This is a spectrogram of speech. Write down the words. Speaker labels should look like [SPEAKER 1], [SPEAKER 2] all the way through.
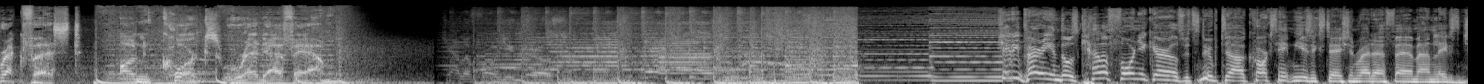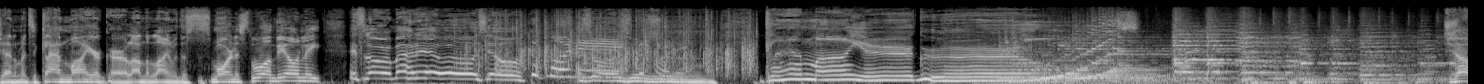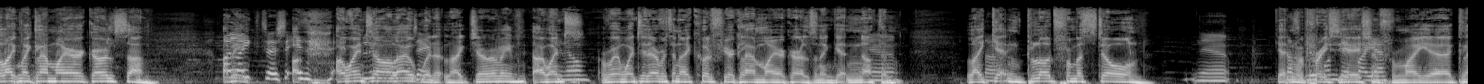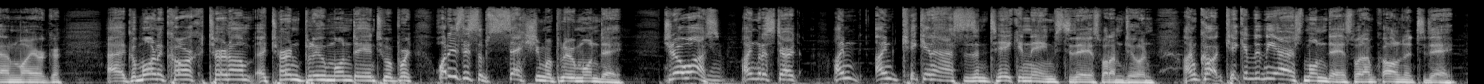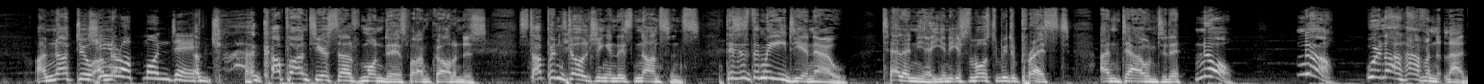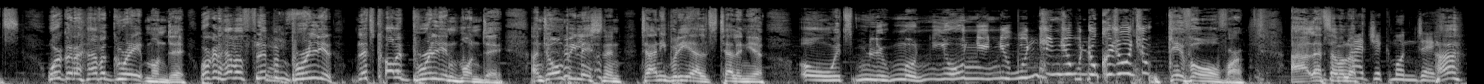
[SPEAKER 1] breakfast on Cork's Red FM.
[SPEAKER 2] California girls.
[SPEAKER 3] Katy Perry and those California girls with Snoop Dogg, Cork's hate music station, Red FM. And ladies and gentlemen, it's a Glanmire girl on the line with us this morning. It's the one, the only. It's Laura Matthews.
[SPEAKER 4] Good morning.
[SPEAKER 3] Glanmire girl. Do you not like my Glanmire girls song?
[SPEAKER 4] I,
[SPEAKER 3] mean,
[SPEAKER 4] liked it.
[SPEAKER 3] I,
[SPEAKER 4] It-
[SPEAKER 3] I went all out with it, like, do you know what I mean? I went,
[SPEAKER 4] know?
[SPEAKER 3] I went, did everything I could for your Glanmire girls and then getting nothing.
[SPEAKER 4] Yeah.
[SPEAKER 3] Like
[SPEAKER 4] Sorry.
[SPEAKER 3] getting blood from a stone.
[SPEAKER 4] Yeah.
[SPEAKER 3] Getting
[SPEAKER 4] That's
[SPEAKER 3] appreciation
[SPEAKER 4] for
[SPEAKER 3] from my uh, Glanmire girl. Uh, good morning, Cork. Turn on, uh, turn Blue Monday into a bird. What is this obsession with Blue Monday? Do you know what? I'm going to start. I'm I'm kicking asses and taking names today. Is what I'm doing. I'm ca- kicking in the arse Monday. Is what I'm calling it today. I'm not doing. I'm
[SPEAKER 4] Cheer
[SPEAKER 3] not,
[SPEAKER 4] up Monday.
[SPEAKER 3] I'm, cop onto yourself Monday is what I'm calling it. Stop indulging in this nonsense. This is the media now telling you, you're supposed to be depressed and down today. No, no, we're not having it, lads. We're going to have a great Monday. We're going to have a flipping
[SPEAKER 4] Yes.
[SPEAKER 3] brilliant, let's call it brilliant Monday. And don't be listening to anybody else telling you, oh, it's blue Monday. Oh, Give over. Uh, let's have a look.
[SPEAKER 4] Magic Monday.
[SPEAKER 3] Huh?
